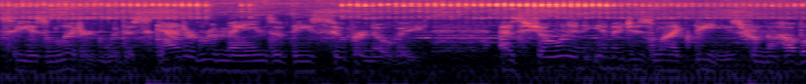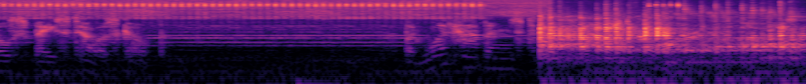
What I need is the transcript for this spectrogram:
galaxy is littered with the scattered remains of these supernovae, as shown in images like these from the Hubble Space Telescope. But what happens to the smashed core of these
